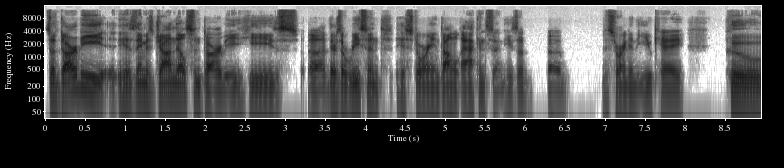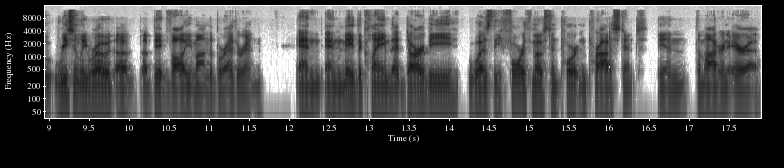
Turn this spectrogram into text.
So Darby, his name is John Nelson Darby. He's uh, there's a recent historian, Donald Akenson. He's a, a historian in the UK who recently wrote a, a big volume on the Brethren and and made the claim that Darby was the fourth most important Protestant in the modern era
